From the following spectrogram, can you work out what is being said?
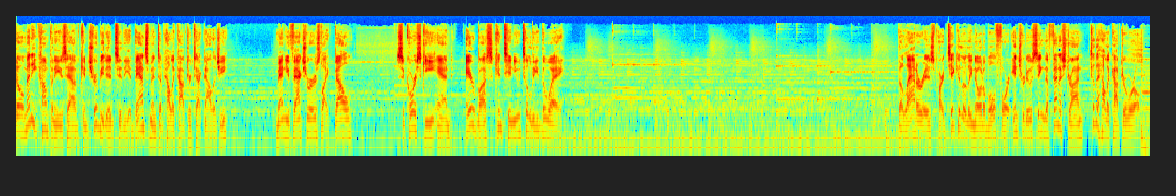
Though many companies have contributed to the advancement of helicopter technology, manufacturers like Bell, Sikorsky, and Airbus continue to lead the way. The latter is particularly notable for introducing the Fenestron to the helicopter world.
